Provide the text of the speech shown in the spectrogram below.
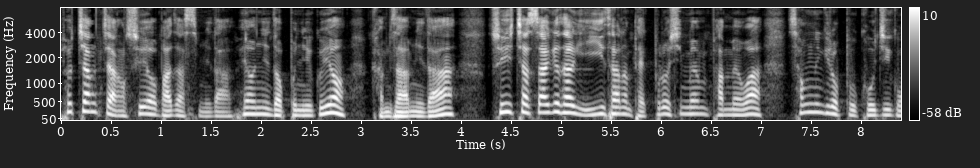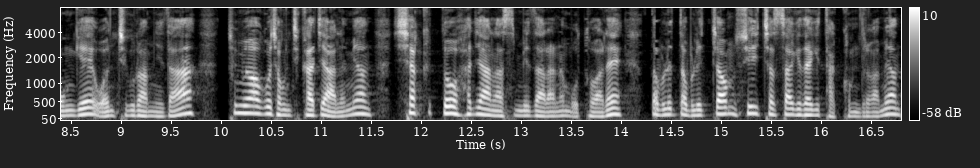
표창장 수여 받았습니다. 회원님 덕분이고요. 감사합니다. 수입차 싸게 사기 2사는 100% 신면 판매와 성능 기록부 고지 공개 원칙으로 합니다. 투명하고 정직하지 않으면 시작도 하지 않았습니다라는 모토 아래 www.수입차 싸게 사기.com 들어가면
